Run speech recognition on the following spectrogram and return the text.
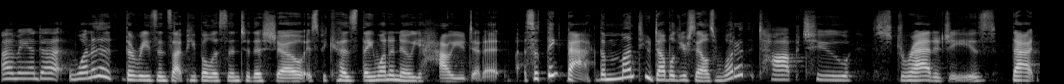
Amanda, one of the, the, reasons that people listen to this show is because they want to know how you did it. So think back, the month you doubled your sales, what are the top two strategies that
